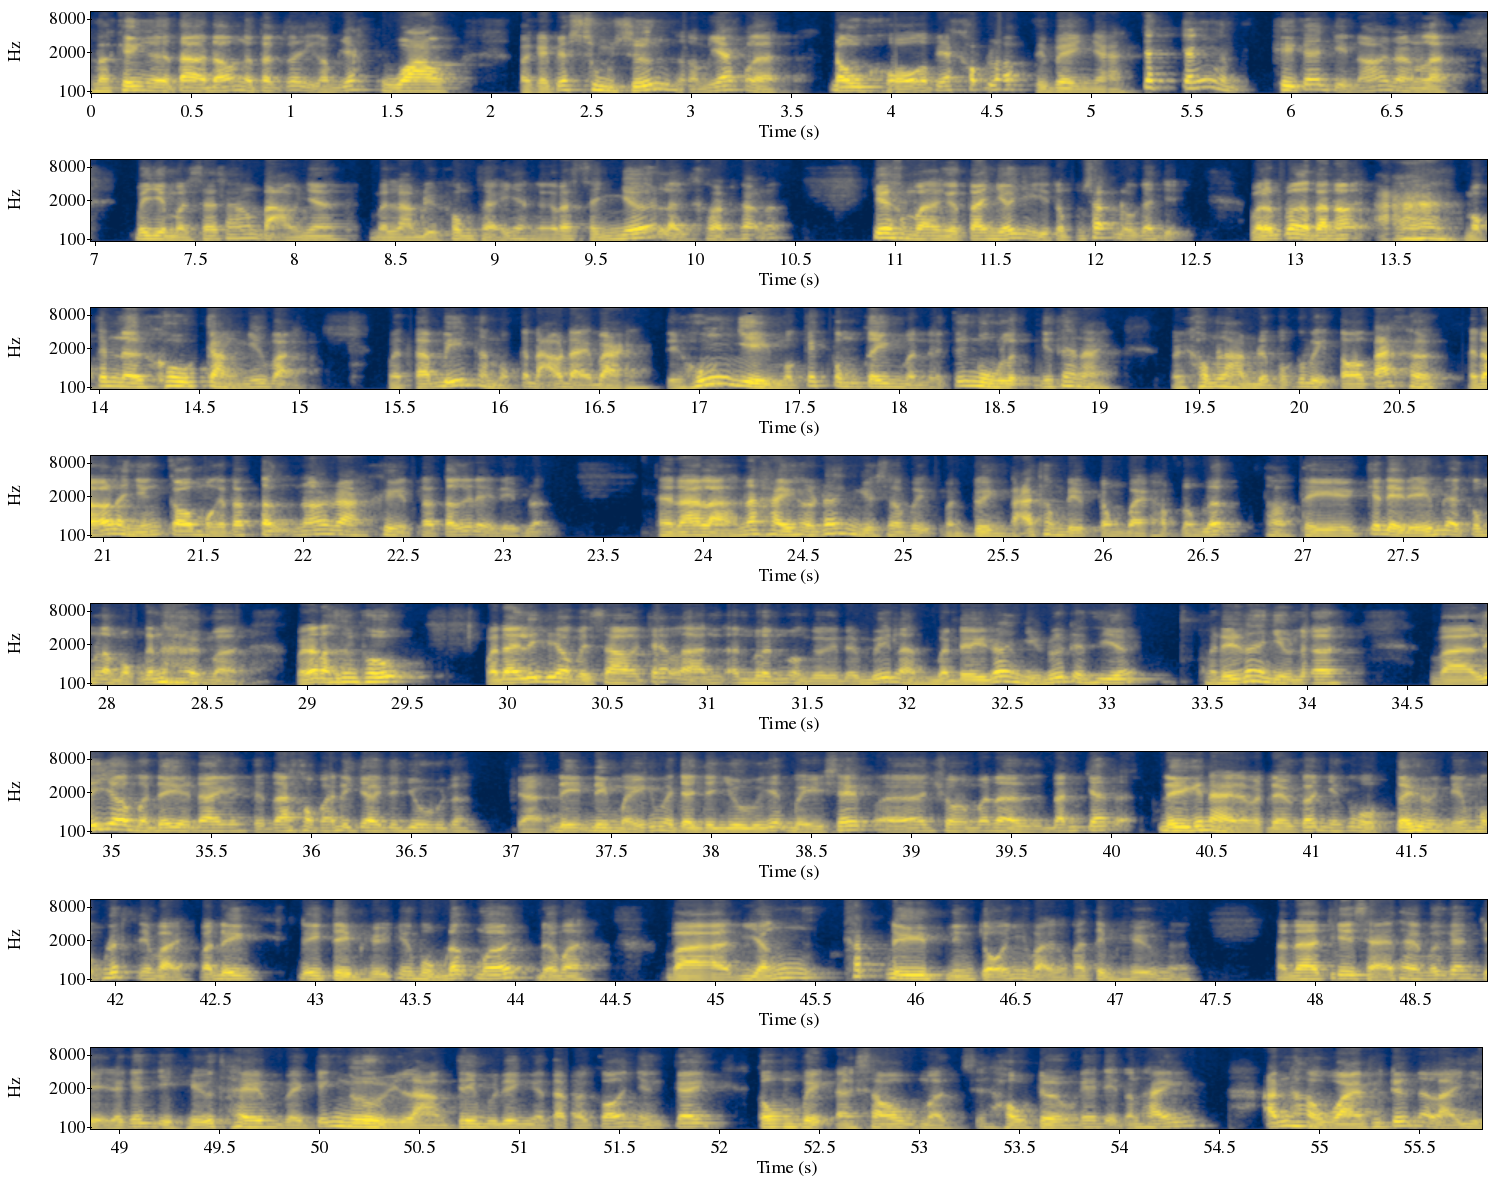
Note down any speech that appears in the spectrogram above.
Và khi người ta ở đó người ta có cảm giác wow và cảm giác sung sướng, cảm giác là đau khổ, cảm giác khóc lóc thì về nhà chắc chắn khi các chị nói rằng là bây giờ mình sẽ sáng tạo nha, mình làm điều không thể nha, người ta sẽ nhớ lại cái khoảnh khắc đó chứ không phải người ta nhớ những gì trong sách đâu các chị và lúc đó người ta nói à một cái nơi khô cằn như vậy mình ta biến thành một cái đảo đại bàng thì huống gì một cái công ty mình cái nguồn lực như thế này mình không làm được một cái việc to tát hơn. Thì đó là những câu mà người ta tự nói ra khi người ta tới cái địa điểm đó. Thành ra là nó hay hơn rất nhiều so với việc mình truyền tải thông điệp trong bài học trong lớp. Thôi thì cái địa điểm này cũng là một cái nơi mà mình rất là hứng thú. Và đây lý do vì sao chắc là anh anh Minh mọi người đều biết là mình đi rất là nhiều nước trên thế giới. Mình đi rất là nhiều nơi. Và lý do mình đi ở đây thực ra không phải đi chơi cho vui đâu. Dạ, đi đi Mỹ mà chơi cho vui chắc bị sếp ở Sean mới là đánh chết. Đi cái này là đều có những cái mục tiêu những mục đích như vậy. Và đi đi tìm hiểu những vùng đất mới để mà và dẫn khách đi những chỗ như vậy cũng phải tìm hiểu nữa. Thành ra chia sẻ thêm với các anh chị để các anh chị hiểu thêm về cái người làm team building. Người ta phải có những cái công việc đằng sau mà hậu trường các anh chị đang thấy ánh hào quang phía trước nó là gì.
